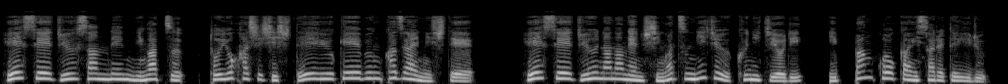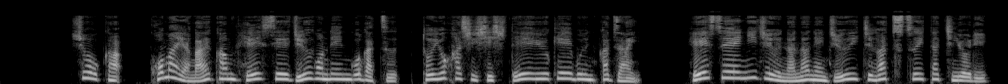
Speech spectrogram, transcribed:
平成13年2月、豊橋市指定有形文化財に指定。平成17年4月29日より一般公開されている。商家、駒屋外観平成15年5月、豊橋市指定有形文化財。平成27年11月1日より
